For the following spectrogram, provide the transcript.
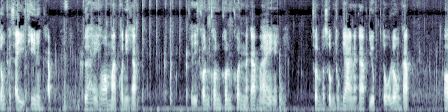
ลงไปใส่อีกที่หนึงครับ เพื่อให้หอมมากกว่านี้ครับก็สิค้นๆๆนะครับให้ส่วนผสมทุกอย่างนะครับ ยุบตัวลงครับพอ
